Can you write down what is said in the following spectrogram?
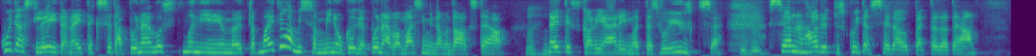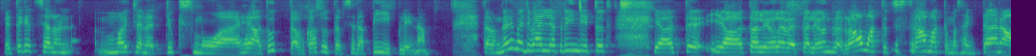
kuidas leida näiteks seda põnevust, mõni inimene ütleb, ma ei tea, mis on minu kõige põnevam asi, mida ma tahaks teha mm, -hmm. näiteks karjääri mõttes või üldse mm. -hmm. seal on harjutus, kuidas seda õpetada teha et tegelikult seal on, ma ütlen, et üks mu äh, hea tuttav kasutab seda piiblina. tal on ka niimoodi välja prinditud ja, ja tal ei ole, tal ei olnud veel raamatut, sest raamatu ma sain täna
